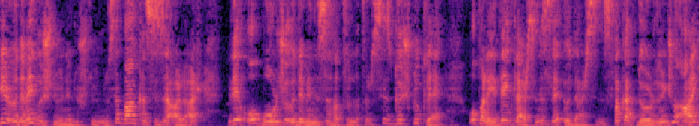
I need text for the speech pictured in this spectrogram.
bir ödeme güçlüğüne düştüğünüzde banka sizi arar ve o borcu ödemenizi hatırlatır. Siz güçlükle o parayı denklersiniz ve ödersiniz. Fakat dördüncü ay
